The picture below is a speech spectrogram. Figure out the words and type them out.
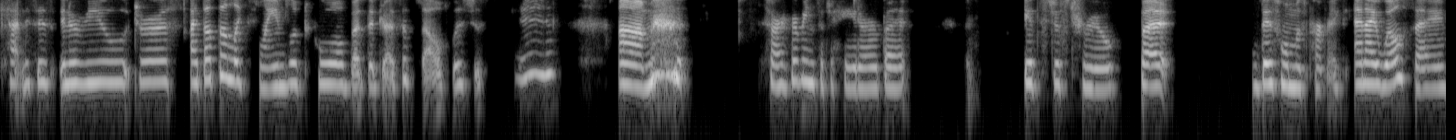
Katniss's interview dress. I thought the like flames looked cool, but the dress itself was just eh. um sorry for being such a hater, but it's just true. But this one was perfect. And I will say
